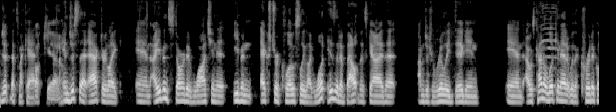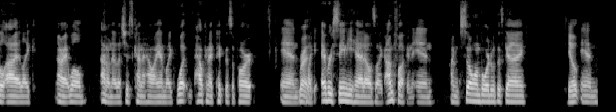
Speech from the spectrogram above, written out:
that's my cat Fuck yeah. and just that actor like and i even started watching it even extra closely like what is it about this guy that i'm just really digging and i was kind of looking at it with a critical eye like all right well i don't know that's just kind of how i am like what how can i pick this apart and Right. like every scene he had i was like i'm fucking in i'm so on board with this guy Yep. and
